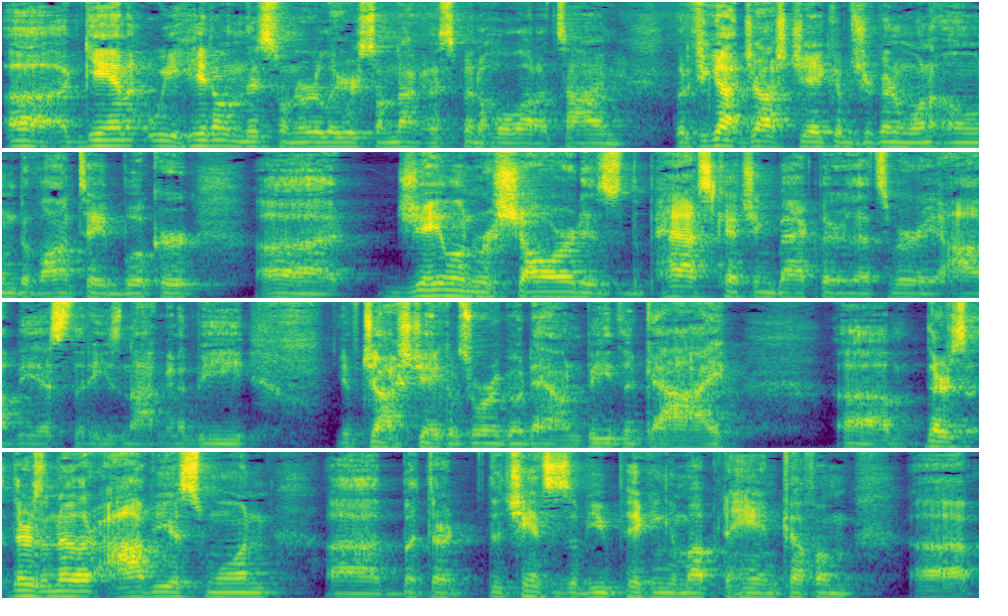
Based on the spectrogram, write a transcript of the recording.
Uh, again, we hit on this one earlier, so I'm not going to spend a whole lot of time. But if you got Josh Jacobs, you're going to want to own Devontae Booker. Uh, Jalen Richard is the pass catching back there. That's very obvious that he's not going to be, if Josh Jacobs were to go down, be the guy. Um, there's there's another obvious one, uh, but the chances of you picking him up to handcuff him, uh,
